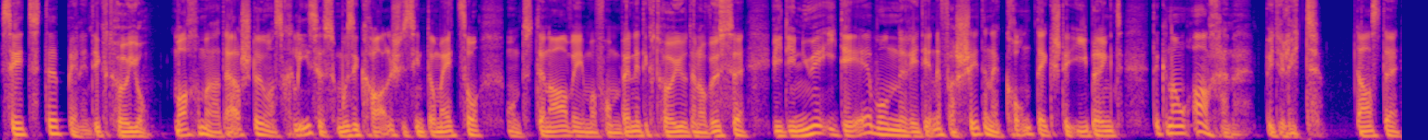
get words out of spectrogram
Seit Benedikt Höjo machen wir an der Stelle ein kleines musikalisches Intermezzo und danach wollen wir von Benedikt Heuer dann noch wissen, wie die neuen Ideen, die er in diesen verschiedenen Kontexten einbringt, dann genau ankommen bei den Leuten. Das dann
